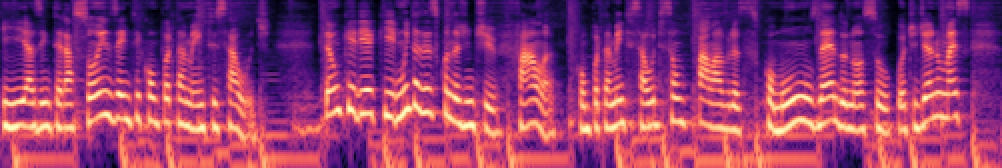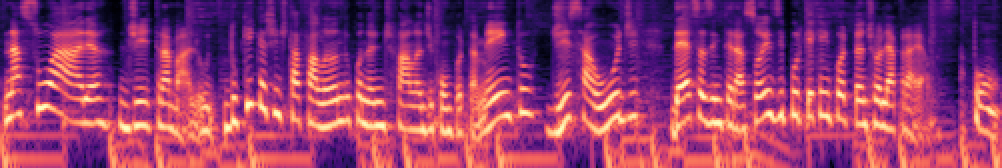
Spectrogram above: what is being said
e as interações entre comportamento e saúde. Então, eu queria que, muitas vezes, quando a gente fala comportamento e saúde, são palavras comuns, né, do nosso cotidiano, mas na sua área de trabalho, do que, que a gente está falando quando a gente fala de comportamento, de saúde, dessas interações e por que, que é importante olhar para elas? Bom,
